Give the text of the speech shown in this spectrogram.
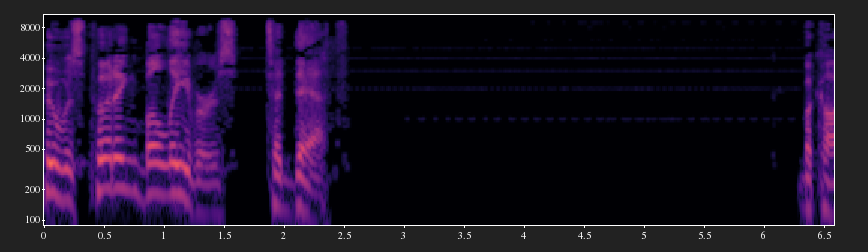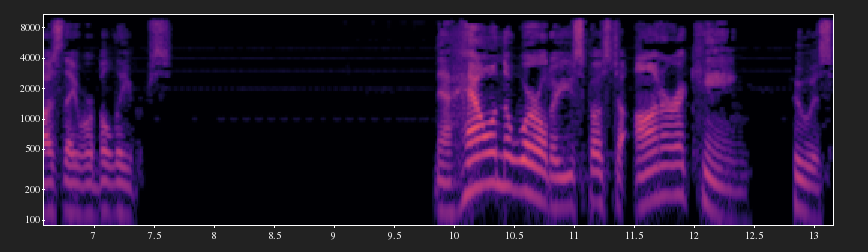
who was putting believers to death because they were believers. Now, how in the world are you supposed to honor a king who is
